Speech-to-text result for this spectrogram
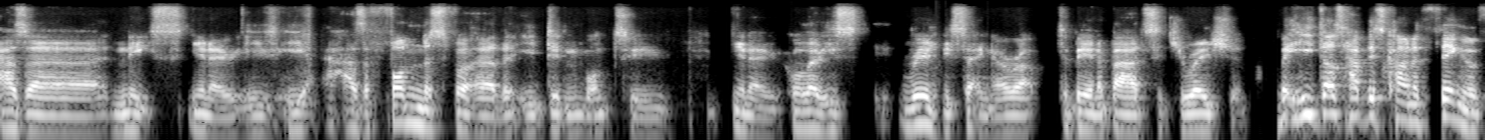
as a niece. You know, he's he has a fondness for her that he didn't want to you know, although he's really setting her up to be in a bad situation. But he does have this kind of thing of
